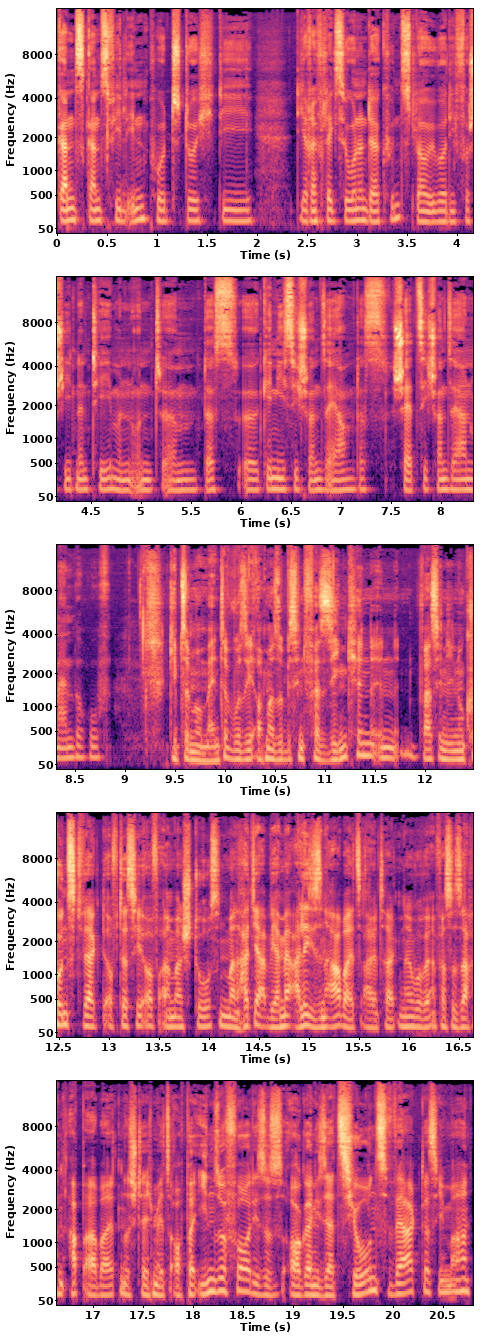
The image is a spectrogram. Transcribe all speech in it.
ganz, ganz viel Input durch die die Reflexionen der Künstler über die verschiedenen Themen und ähm, das äh, genieße ich schon sehr, das schätze ich schon sehr an meinem Beruf. Gibt es Momente, wo Sie auch mal so ein bisschen versinken in was in einem Kunstwerk, auf das Sie auf einmal stoßen? Man hat ja, wir haben ja alle diesen Arbeitsalltag, ne, wo wir einfach so Sachen abarbeiten. Das stelle ich mir jetzt auch bei Ihnen so vor, dieses Organisationswerk, das Sie machen.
